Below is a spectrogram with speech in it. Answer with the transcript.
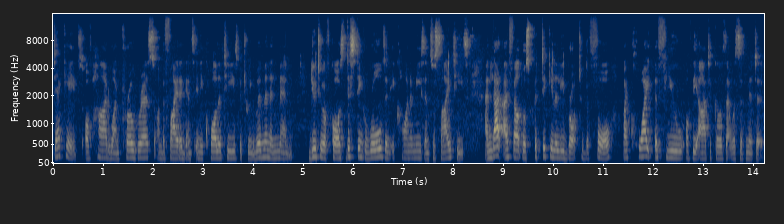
decades of hard won progress on the fight against inequalities between women and men, due to, of course, distinct roles in economies and societies. And that I felt was particularly brought to the fore by quite a few of the articles that were submitted.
